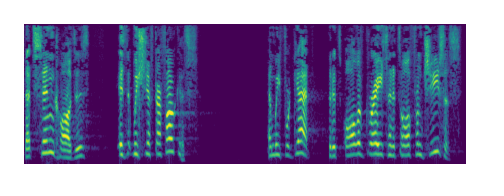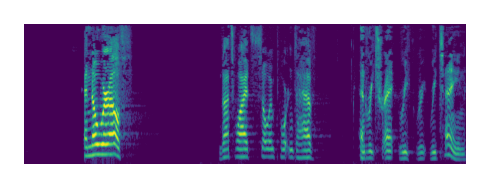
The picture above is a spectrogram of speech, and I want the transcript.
that sin causes is that we shift our focus. And we forget that it's all of grace and it's all from Jesus. And nowhere else. That's why it's so important to have and retra- re- re- retain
